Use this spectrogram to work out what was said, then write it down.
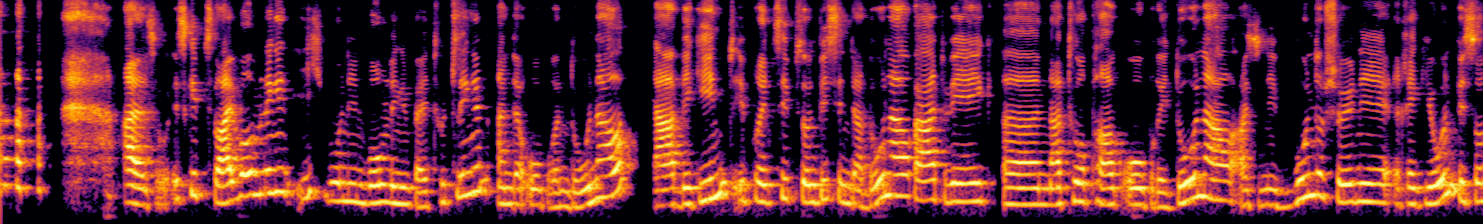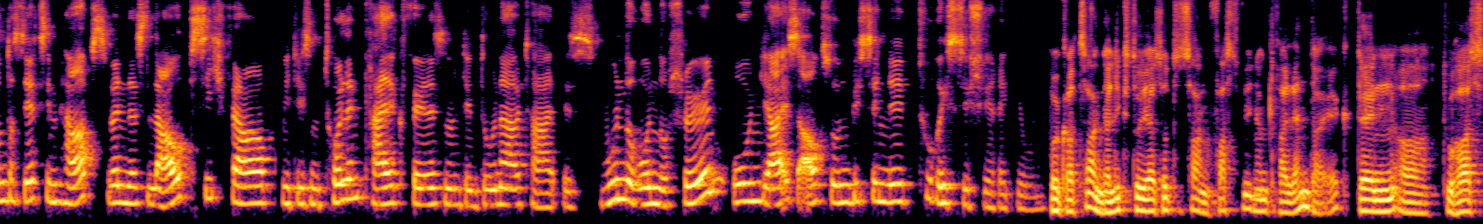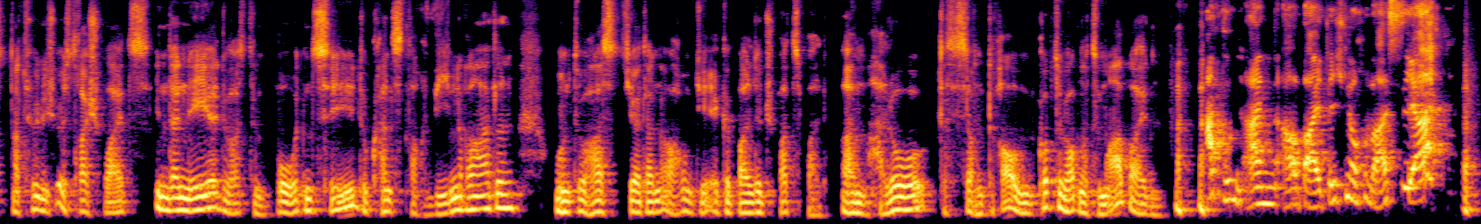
Also, es gibt zwei Wurmlingen. Ich wohne in Wurmlingen bei Tuttlingen an der oberen Donau. Da beginnt im Prinzip so ein bisschen der Donauradweg, äh, Naturpark Obere Donau, also eine wunderschöne Region, besonders jetzt im Herbst, wenn das Laub sich färbt mit diesen tollen Kalkfelsen und dem Donautal, ist wunder wunderschön und ja, ist auch so ein bisschen eine touristische Region. Ich wollte gerade sagen, da liegst du ja sozusagen fast wie in einem Dreiländereck, denn äh, du hast natürlich Österreich-Schweiz in der Nähe, du hast den Bodensee, du kannst nach Wien radeln und du hast ja dann auch um die Ecke bald den Schwarzwald. Ähm, hallo, das ist doch ein Traum. Kommst du überhaupt noch zum Arbeiten? Ab und an arbeite ich noch was, ja.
